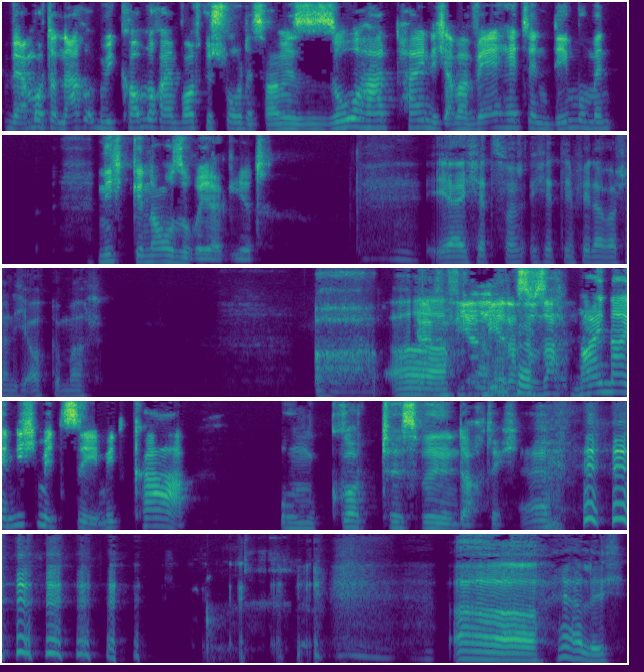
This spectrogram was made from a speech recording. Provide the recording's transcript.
wir haben auch danach irgendwie kaum noch ein Wort gesprochen. Das war mir so hart peinlich. Aber wer hätte in dem Moment nicht genauso reagiert? Ja, ich hätte, ich hätte den Fehler wahrscheinlich auch gemacht. Oh, Oh. einfach, wie, wie er das so sagt. Nein, nein, nicht mit C, mit K. Um Gottes Willen, dachte ich. Ah, herrlich.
